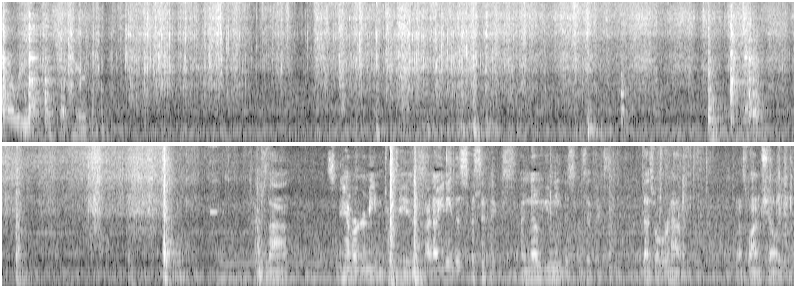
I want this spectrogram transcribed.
I'm gonna remap this right here. There's that. It's hamburger meat and tortillas. I know you need the specifics. I know you need the specifics, but that's what we're having. That's why I'm showing you.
